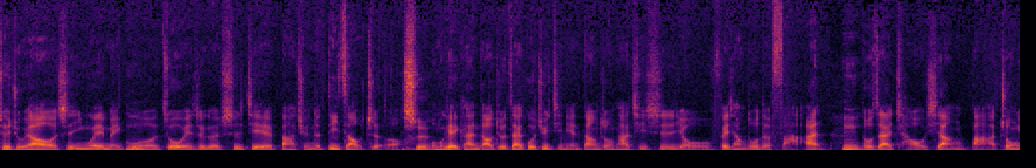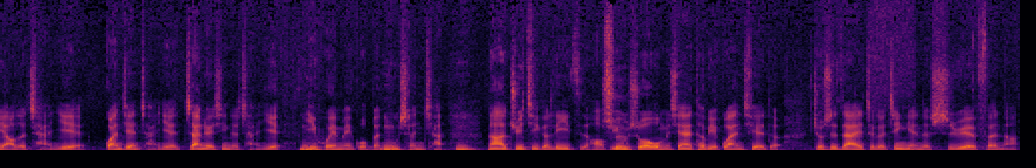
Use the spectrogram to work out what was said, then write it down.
最主要是因为美国作为这个世界霸权的缔造者哦，是。我们可以看到，就在过去几年当中，它其实有非常多的法案，嗯，都在朝向把重要的产业、关键产业、战略性的产业移回美国本土生产。嗯，那举几个例子哈，比如说我们现在特别关切的，就是在这个今年的十月份啊，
